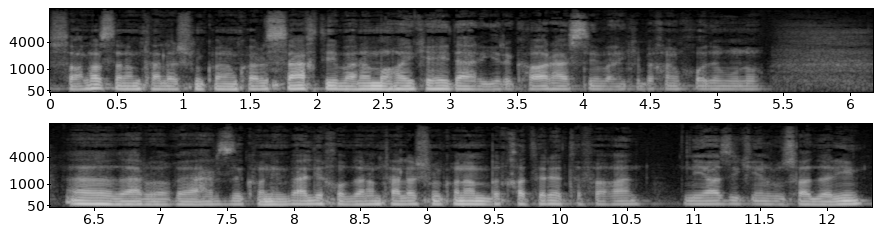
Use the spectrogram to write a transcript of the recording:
سال هاست دارم تلاش می‌کنم. کار سختی برای ماهایی که هی درگیر کار هستیم برای اینکه بخوایم خودمون رو اه، در واقع عرضه کنیم. ولی خب دارم تلاش می‌کنم به خاطر اتفاقا نیازی که این روزها داریم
